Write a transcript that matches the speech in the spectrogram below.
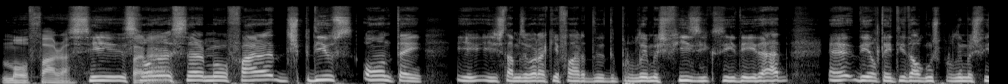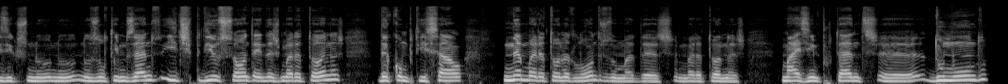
Mo Farah? Sim, para... Sir Mo Farah despediu-se ontem e, e, estamos agora aqui a falar de, de problemas físicos e de idade. Uh, ele tem tido alguns problemas físicos no, no, nos últimos anos e despediu-se ontem das maratonas, da competição na Maratona de Londres, uma das maratonas mais importantes uh, do mundo.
